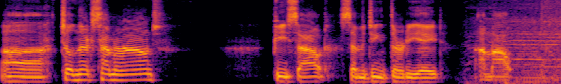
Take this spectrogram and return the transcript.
uh, till next time around, peace out. 1738. I'm out.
